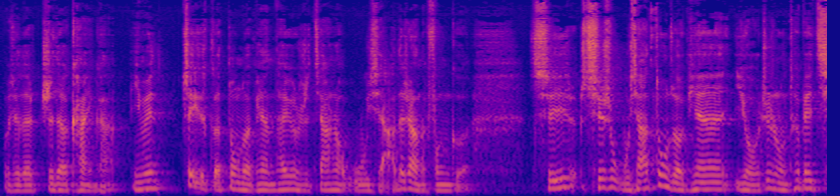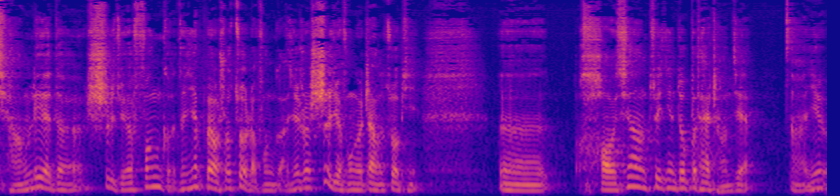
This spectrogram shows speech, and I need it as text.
我觉得值得看一看，因为这个动作片它又是加上武侠的这样的风格，其其实武侠动作片有这种特别强烈的视觉风格，咱先不要说作者风格，先说视觉风格这样的作品，嗯，好像最近都不太常见啊。因为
